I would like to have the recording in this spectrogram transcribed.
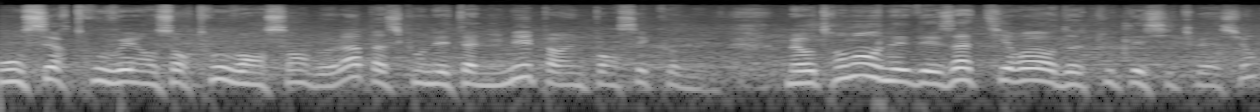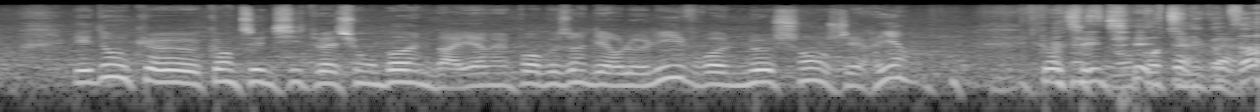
on s'est retrouvé, on se retrouve ensemble là parce qu'on est animé par une pensée commune. Mais autrement, on est des attireurs de toutes les situations. Et donc, euh, quand c'est une situation bonne, bah, il n'y a même pas besoin de lire le livre. Ne changez rien. Quand c'est continue comme ça.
